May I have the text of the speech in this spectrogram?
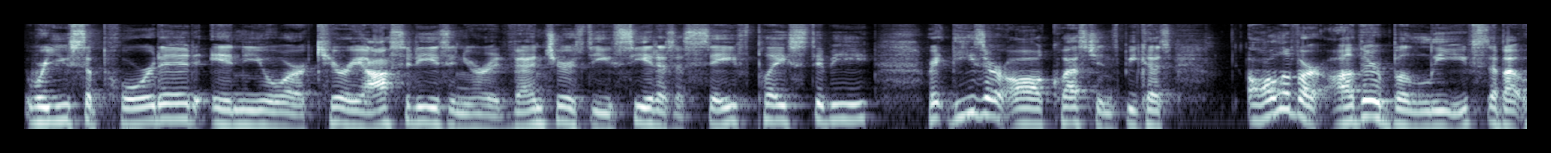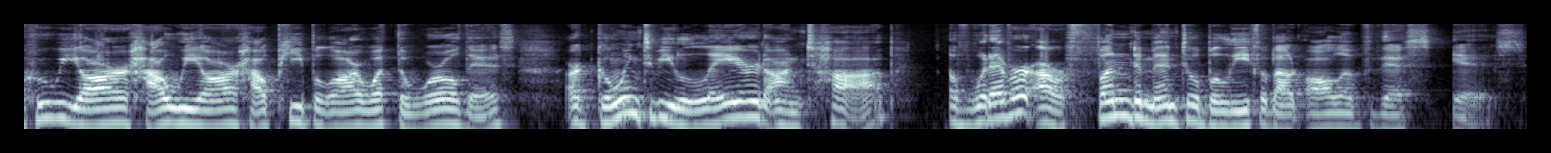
Were you supported in your curiosities and your adventures? Do you see it as a safe place to be? Right? These are all questions because all of our other beliefs about who we are, how we are, how people are, what the world is, are going to be layered on top of whatever our fundamental belief about all of this is.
